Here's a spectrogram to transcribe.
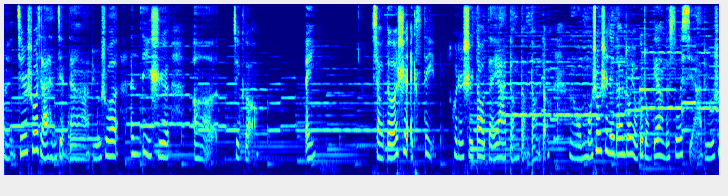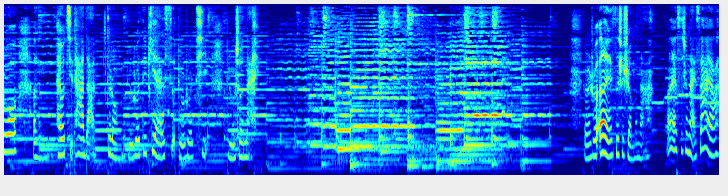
嗯，其实说起来很简单啊，比如说 ND 是，呃，这个，哎，小德是 XD。或者是盗贼呀，等等等等，嗯，我们魔兽世界当中有各种各样的缩写啊，比如说，嗯，还有其他的各种，比如说 DPS，比如说 T，比如说奶。有人说 NS 是什么呢？NS 是奶萨呀。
